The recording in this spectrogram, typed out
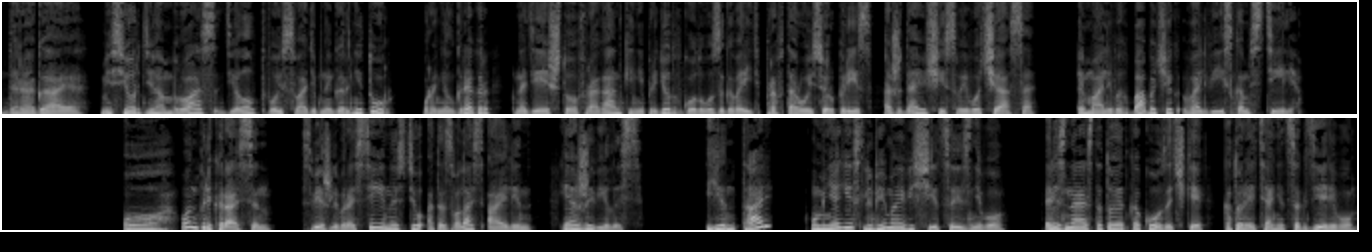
Дорогая, месье Диамбруаз делал твой свадебный гарнитур, уронил Грегор, надеясь, что фраганке не придет в голову заговорить про второй сюрприз, ожидающий своего часа эмалевых бабочек в альвийском стиле. О, он прекрасен, с вежливой рассеянностью отозвалась Айлин и оживилась. Янтарь? У меня есть любимая вещица из него. Резная статуэтка козочки, которая тянется к дереву.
